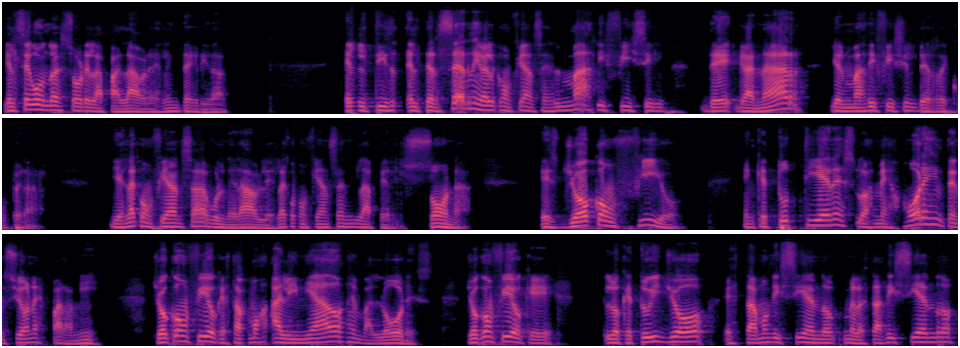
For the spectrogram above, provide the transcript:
y el segundo es sobre la palabra, es la integridad. El, el tercer nivel de confianza es el más difícil de ganar y el más difícil de recuperar. Y es la confianza vulnerable, es la confianza en la persona. Es yo confío en que tú tienes las mejores intenciones para mí. Yo confío que estamos alineados en valores. Yo confío que lo que tú y yo estamos diciendo, me lo estás diciendo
